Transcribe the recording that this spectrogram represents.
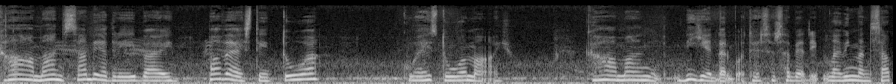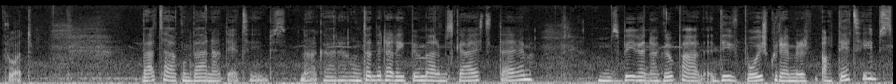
kā man sabiedrībai pavēstīt to, ko es domāju. Kā man iedarboties ar sabiedrību, lai viņi mani saprotu. Vecāku un bērnu attiecības nāk ārā. Un tad ir arī, piemēram, skaista tēma Mums bija vienā grupā divi puiši, kuriem ir attiecības,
